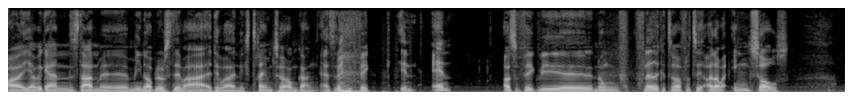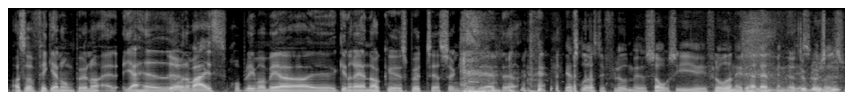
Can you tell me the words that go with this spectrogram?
og jeg vil gerne starte med min oplevelse. Det var, det var en ekstrem tør omgang. Altså, vi fik en and, og så fik vi øh, nogle flade kartofler til, og der var ingen sovs. Og så fik jeg nogle bønner. Jeg havde Ja. yeah. undervejs problemer med at øh, generere nok øh, spyt til at synke det andet der. Jeg troede også, det flød med sovs i øh, floderne i det her land, men Ja, du jeg, blev jeg snydt.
